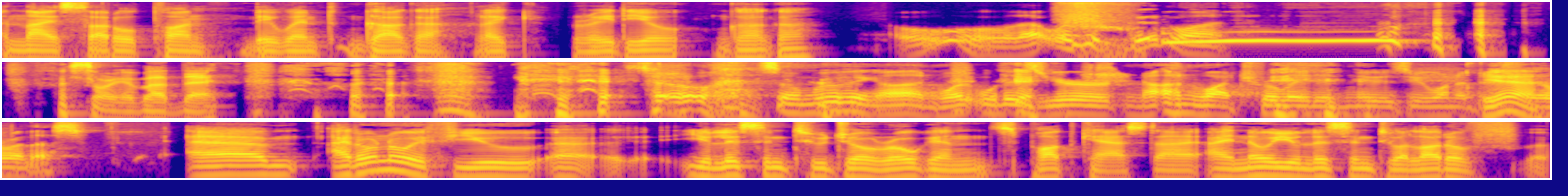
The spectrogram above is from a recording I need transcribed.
a nice subtle pun. They went gaga, like radio gaga. Oh, that was a good one. Sorry about that. so, so moving on. What what is your non-watch related news you wanted to yeah. share with us? Um, I don't know if you uh, you listen to Joe Rogan's podcast. I, I know you listen to a lot of uh,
